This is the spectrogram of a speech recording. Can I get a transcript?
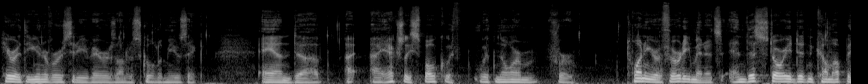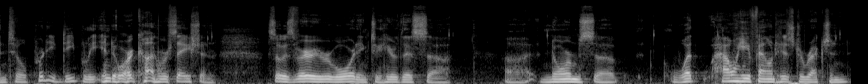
here at the University of Arizona School of Music. And uh, I, I, actually spoke with, with Norm for 20 or 30 minutes, and this story didn't come up until pretty deeply into our conversation. So it was very rewarding to hear this uh, uh, Norm's uh, what how he found his direction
